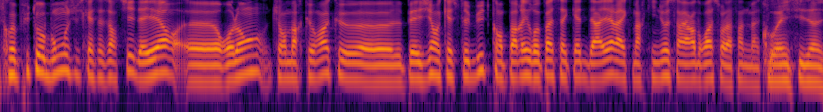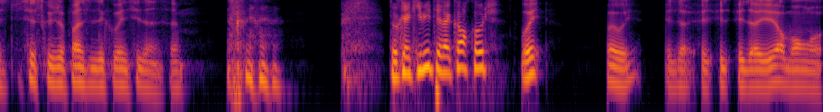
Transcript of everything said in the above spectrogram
trouvé plutôt bon jusqu'à sa sortie. D'ailleurs, euh, Roland, tu remarqueras que euh, le PSG encaisse le but quand Paris repasse à 4 derrière avec Marquinhos arrière droit sur la fin de match. Coïncidence. Tu sais ce que je pense des coïncidences. hein. Donc Hakimi, t'es d'accord, coach? Oui. Oui, oui. Et d'a- et- et d'ailleurs, bon,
